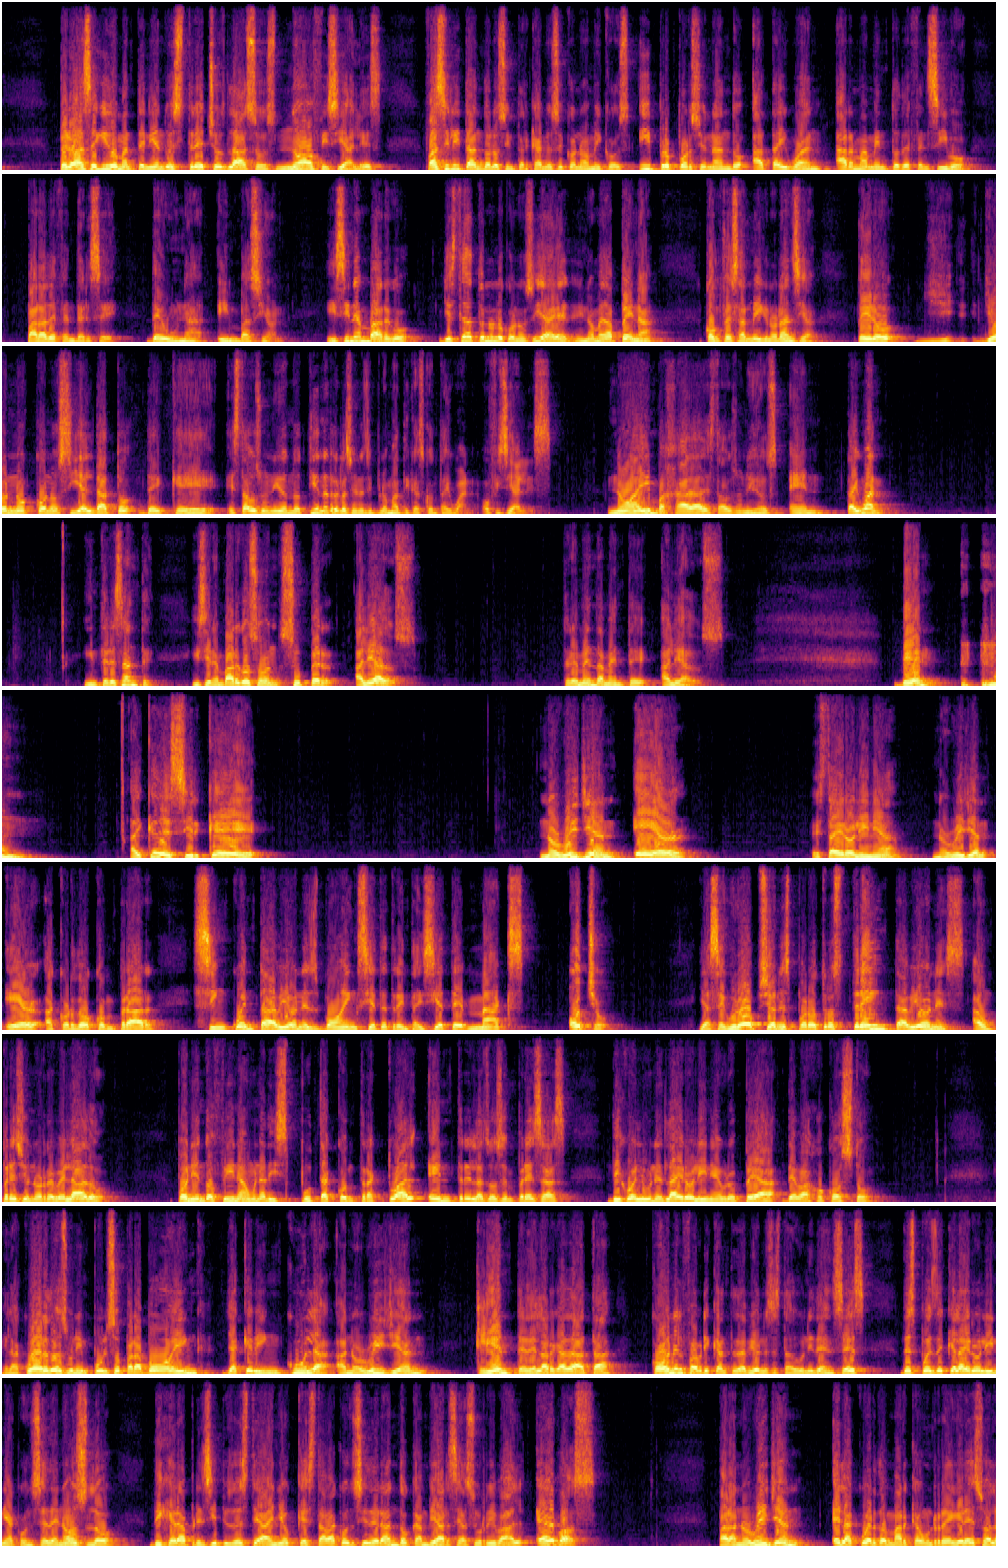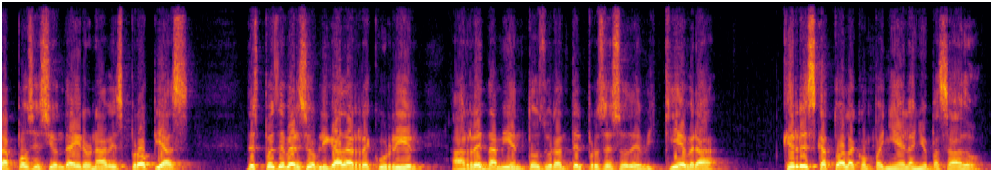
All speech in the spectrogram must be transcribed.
pero ha seguido manteniendo estrechos lazos no oficiales, facilitando los intercambios económicos y proporcionando a Taiwán armamento defensivo para defenderse de una invasión. Y sin embargo, y este dato no lo conocía, ¿eh? y no me da pena confesar mi ignorancia, pero yo no conocía el dato de que Estados Unidos no tiene relaciones diplomáticas con Taiwán, oficiales. No hay embajada de Estados Unidos en Taiwán. Interesante. Y sin embargo son súper aliados, tremendamente aliados. Bien, hay que decir que Norwegian Air, esta aerolínea, Norwegian Air, acordó comprar 50 aviones Boeing 737 MAX 8 y aseguró opciones por otros 30 aviones a un precio no revelado, poniendo fin a una disputa contractual entre las dos empresas, dijo el lunes la aerolínea europea de bajo costo. El acuerdo es un impulso para Boeing, ya que vincula a Norwegian, cliente de larga data, con el fabricante de aviones estadounidenses, después de que la aerolínea con sede en Oslo dijera a principios de este año que estaba considerando cambiarse a su rival Airbus. Para Norwegian, el acuerdo marca un regreso a la posesión de aeronaves propias después de verse obligada a recurrir a arrendamientos durante el proceso de quiebra que rescató a la compañía el año pasado.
